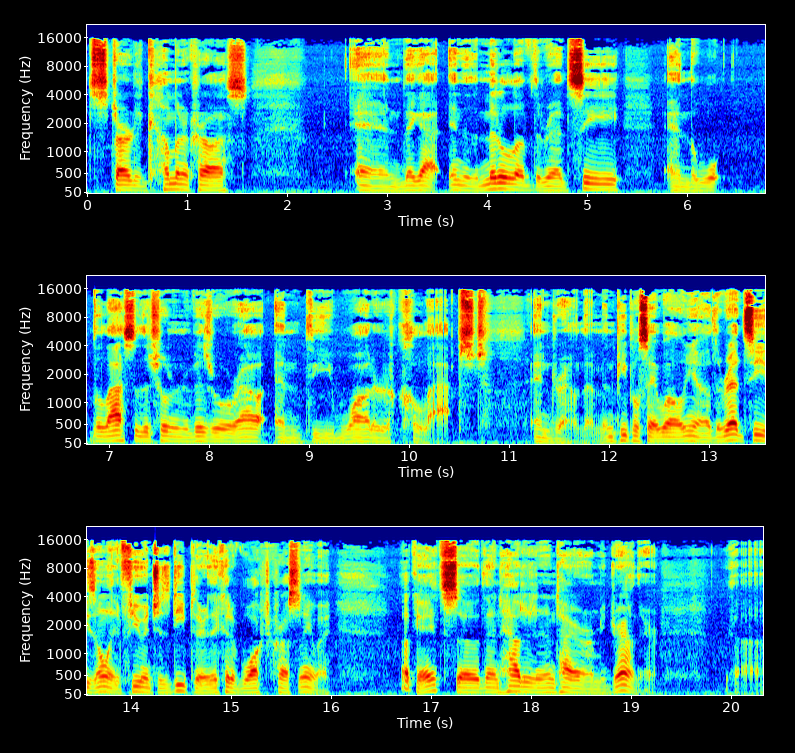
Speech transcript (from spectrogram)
started coming across, and they got into the middle of the Red Sea, and the the last of the children of Israel were out, and the water collapsed and drowned them. And people say, well, you know, the Red Sea is only a few inches deep there; they could have walked across anyway. Okay, so then how did an entire army drown there? Uh,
